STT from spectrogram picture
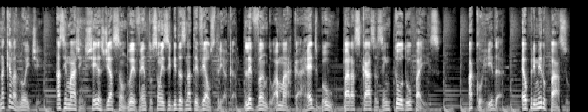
Naquela noite, as imagens cheias de ação do evento são exibidas na TV austríaca, levando a marca Red Bull para as casas em todo o país. A corrida é o primeiro passo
